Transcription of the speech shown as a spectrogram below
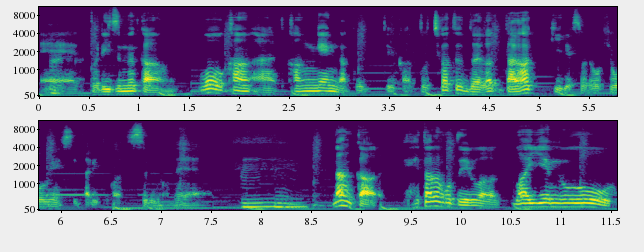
えーっとリズム感をかんあ還元楽っていうかどっちかというと打楽打楽器でそれを表現してたりとかするのでうんなんか下手なこと言えば YMO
